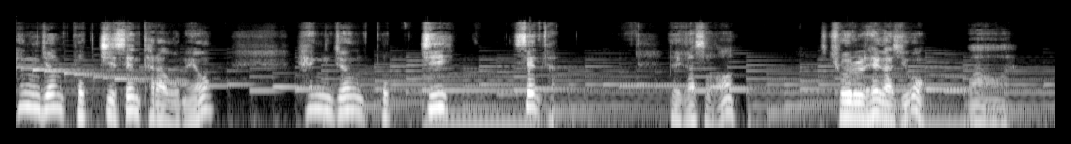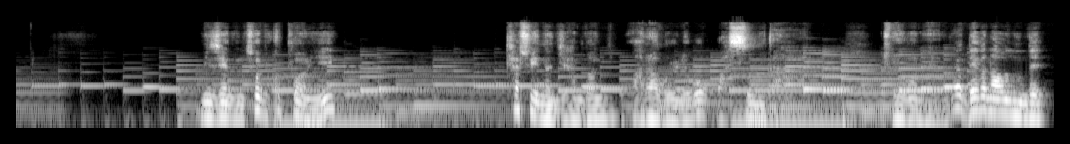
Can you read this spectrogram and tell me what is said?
행정복지센터라고 하네요. 행정복지센터. 에 가서 조율을 해가지고, 아, 민생 소비 쿠폰이 탈 수 있는지 한번 알아보려고 왔습니다. 조용하네. 내가 나왔는데,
